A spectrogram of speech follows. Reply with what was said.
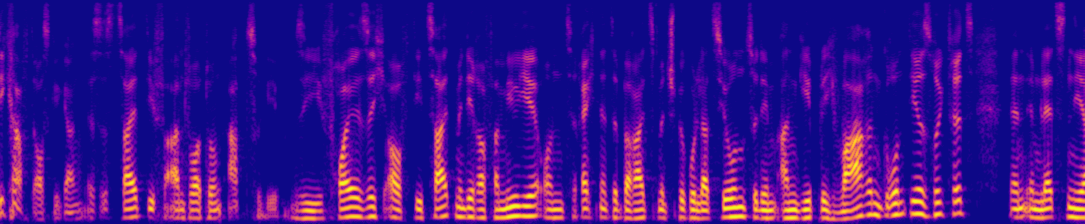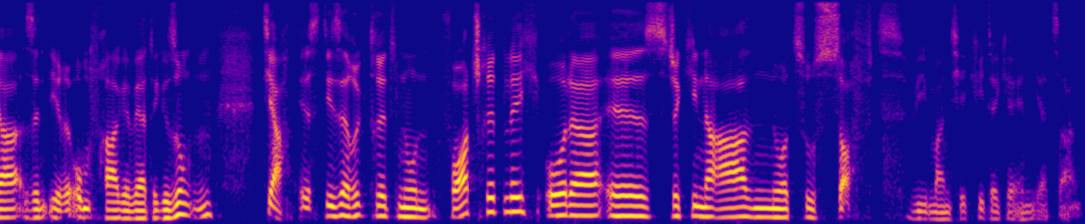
die Kraft ausgegangen. Es ist Zeit, die Verantwortung abzugeben. Sie freue sich auf die Zeit mit ihrer Familie und rechnete bereits mit Spekulationen zu dem angeblich wahren Grund ihres Rücktritts, denn im letzten Jahr sind ihre Umfragewerte gesunken. Tja, ist dieser Rücktritt nun fortschrittlich oder ist Jacquina Aden nur zu soft, wie manche KritikerInnen jetzt sagen?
